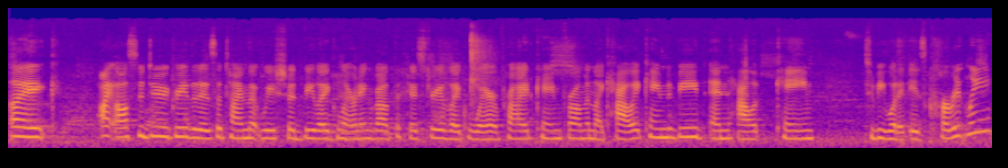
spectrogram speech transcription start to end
like i also do agree that it's a time that we should be like learning about the history of like where pride came from and like how it came to be and how it came to be what it is currently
